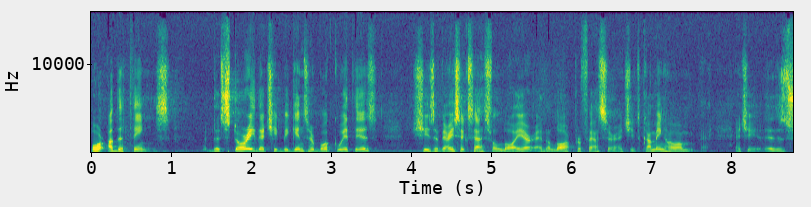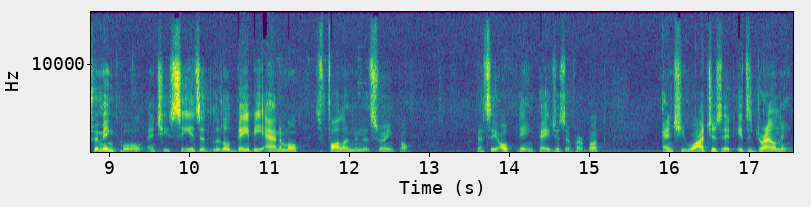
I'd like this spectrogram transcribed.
or other things. The story that she begins her book with is she's a very successful lawyer and a law professor, and she's coming home and she there's a swimming pool and she sees a little baby animal fallen in the swimming pool. That's the opening pages of her book. And she watches it, it's drowning.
